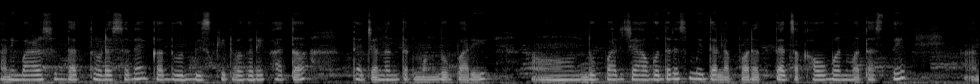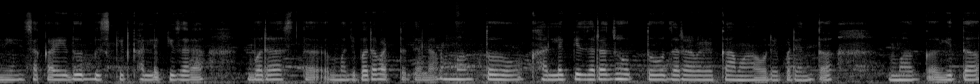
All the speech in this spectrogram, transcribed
आणि बाळसुद्धा थोडंसं नाही का दूध बिस्किट वगैरे खातं. त्याच्यानंतर मग दुपारी दुपारच्या अगोदरच मी त्याला परत त्याचा खाऊ बनवत असते. आणि सकाळी दूध बिस्किट खाल्लं की जरा बरं असतं म्हणजे बरं वाटतं त्याला. मग तो खाल्लं की जरा झोपतो जरा वेळ कामा आवडेपर्यंत मग इथं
